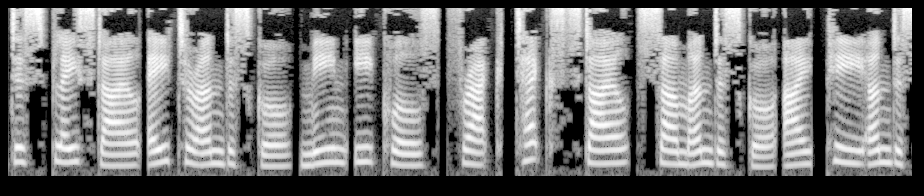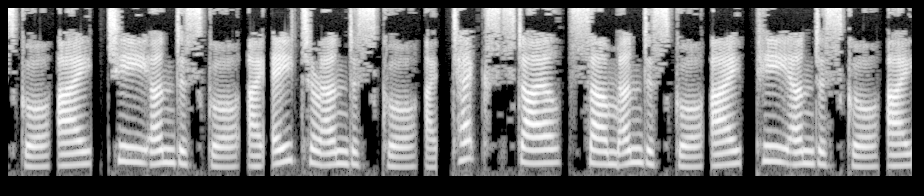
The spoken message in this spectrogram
Display style eta underscore mean equals frac text style sum underscore i p underscore i t underscore i eta underscore i text style sum underscore i p underscore i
